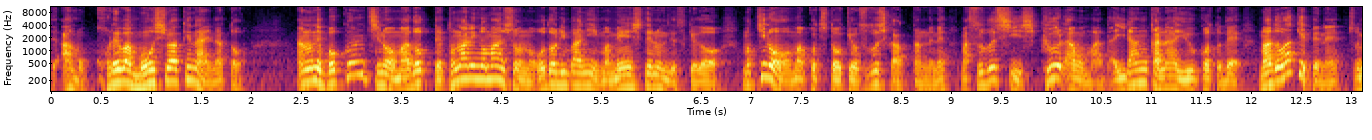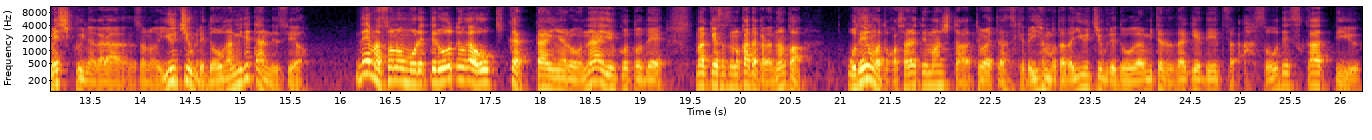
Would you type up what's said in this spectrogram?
であもうこれは申し訳ないなと。あのね、僕ん家の窓って隣のマンションの踊り場に、まあ、面してるんですけど、まあ、昨日、まあ、こっち東京涼しかったんでね、まあ、涼しいし、クーラーもまだいらんかないうことで、窓開けてね、ちょっと飯食いながら、その YouTube で動画見てたんですよ。で、まあ、その漏れてる音が大きかったんやろうな、いうことで、まあ、警察の方からなんか、お電話とかされてました？って言われたんですけど、いやもうただ YouTube で動画見てただけでって言ったら、あ、そうですか？っていう、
